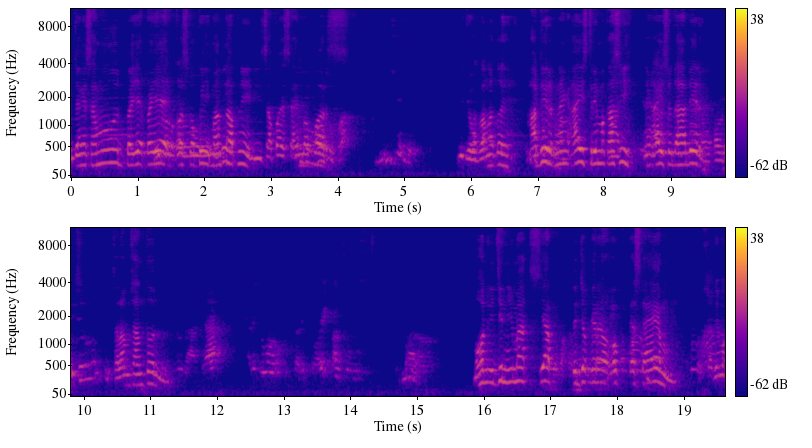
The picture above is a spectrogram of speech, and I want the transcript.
Bujangnya Samud, payek-payek, plus kopi, mantap nih di Sapa SKM Bapers. Jauh banget tuh. Hadir Neng Ais, terima kasih. Neng Ais sudah hadir. Salam santun. Mohon izin nyimak, siap. The Joker of SKM. Terima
